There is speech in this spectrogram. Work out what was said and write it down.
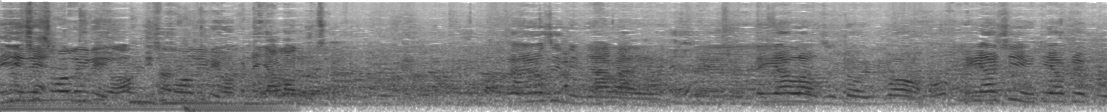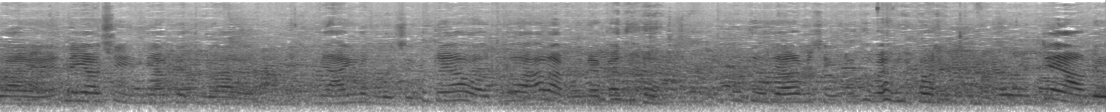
ဒီချောချောလေးတွေရောဒီချောချောလေးတွေရောဘယ်နှစ်ယောက်လောက်လို့ဆိုအဲတော့စီနေများပါတယ်တယောက်လောက်ဆိုတော့ပြီပေါ့တယောက်ရှိရင်တယောက်တည်းပူရတယ်နှစ်ယောက်ရှိရင်နှစ်ယောက်တည်းပူရတယ်အများကြီးတော့မလို့ချင်ဘူးတယောက်တော့သူကအဲ့ဒါမျိုးနဲ့ပတ်သက်သူသူတရားမရှိဘူးသူပဲပြောတဲ့အောင်လေ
